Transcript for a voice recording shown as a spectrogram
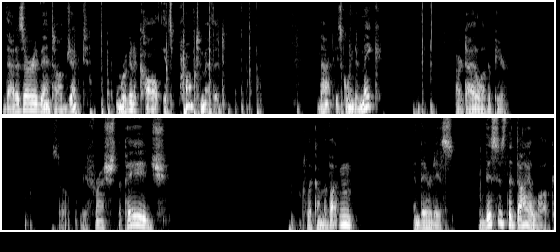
That is our event object, and we're going to call its prompt method. That is going to make our dialog appear. So refresh the page, click on the button, and there it is. This is the dialog,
